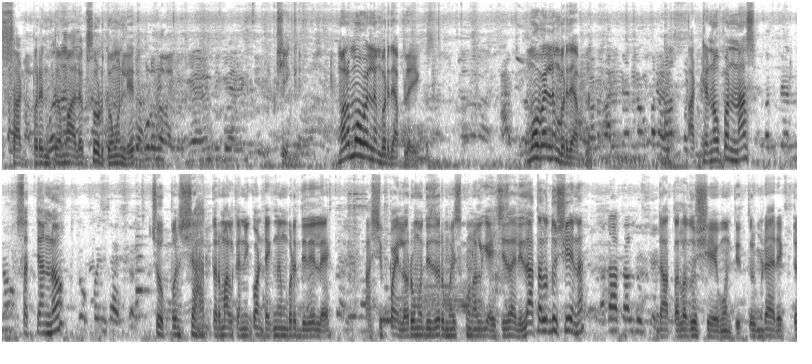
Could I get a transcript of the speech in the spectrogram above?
साठपर्यंत मालक सोडतो म्हणलेत. ठीक आहे. मला मोबाईल नंबर द्या आपला एक. मोबाईल नंबर द्या आपला. अठ्ठ्याण्णव पन्नास सत्त्याण्णव चोपन्न शहात्तर मालकांनी कॉन्टॅक्ट नंबर दिलेला आहे. अशी पहिल्या रोमध्ये जर म्हैस कोणाला घ्यायची झाली दाताला दोषी आहे ना? दाताला दोषी आहे. म्हणते. तुम्ही डायरेक्ट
